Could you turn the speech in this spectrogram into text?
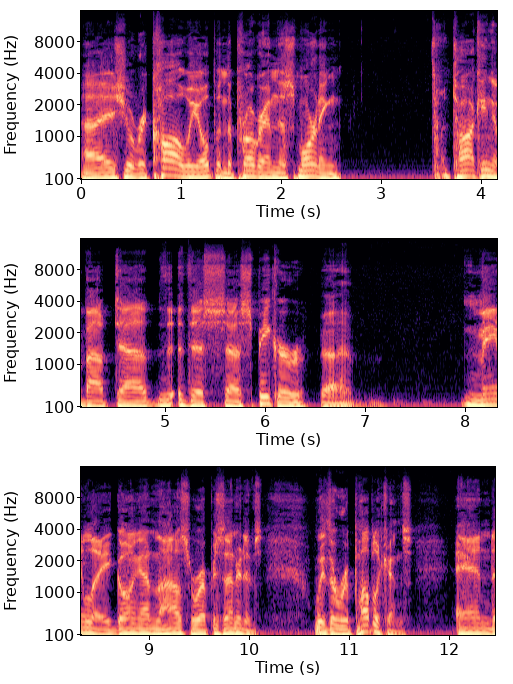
Uh, as you'll recall, we opened the program this morning talking about uh, th- this uh, speaker uh, melee going on in the House of Representatives with the Republicans. And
